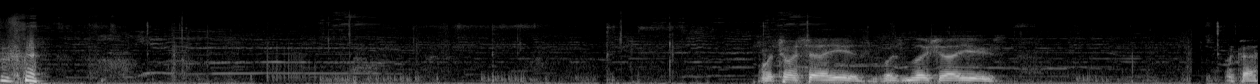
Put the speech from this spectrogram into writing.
Which one should I use? Which blue should I use? Okay.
